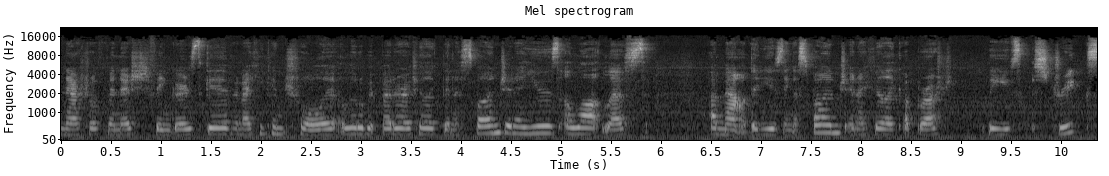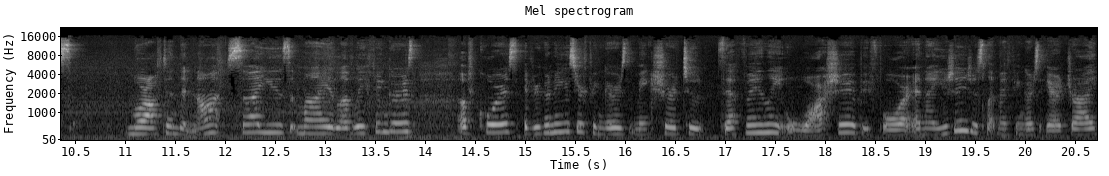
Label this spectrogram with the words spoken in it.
natural finish fingers give and I can control it a little bit better I feel like than a sponge and I use a lot less amount than using a sponge and I feel like a brush leaves streaks more often than not so I use my lovely fingers. Of course if you're going to use your fingers make sure to definitely wash it before and I usually just let my fingers air dry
